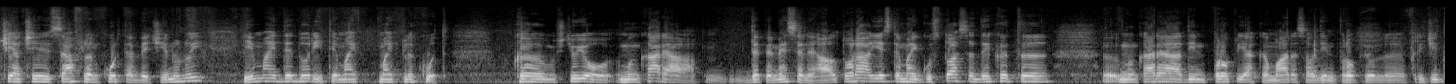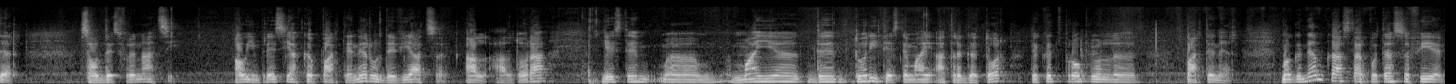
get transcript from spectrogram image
ceea ce se află în curtea vecinului e mai de dorit, e mai, mai plăcut. că, știu eu, mâncarea de pe mesele altora este mai gustoasă decât uh, mâncarea din propria cămară sau din propriul uh, frigider sau desfrânații. Au impresia că partenerul de viață al altora este uh, mai de dorit, este mai atrăgător decât propriul partener. Mă gândeam că asta ar putea să fie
